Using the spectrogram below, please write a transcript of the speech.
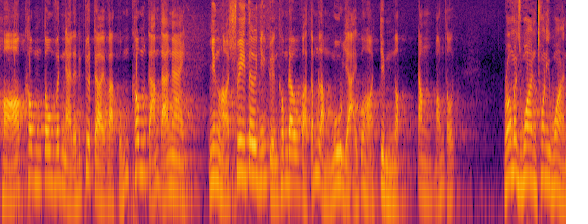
Họ không tôn vinh Ngài là Đức Chúa Trời Và cũng không cảm tạ Ngài Nhưng họ suy tư những chuyện không đâu Và tấm lòng ngu dại của họ chìm ngập trong bóng tối Romans 1 21,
